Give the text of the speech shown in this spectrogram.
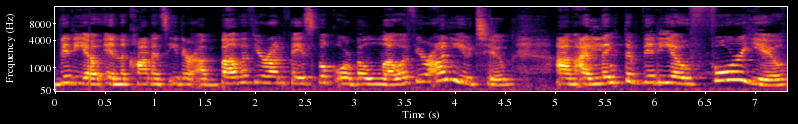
video in the comments either above if you're on Facebook or below if you're on YouTube. Um, I linked the video for you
